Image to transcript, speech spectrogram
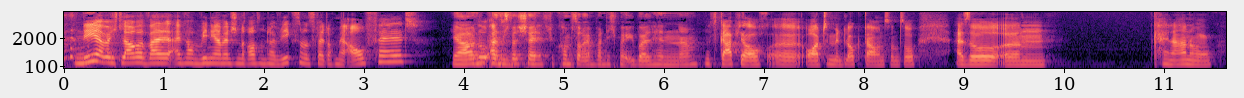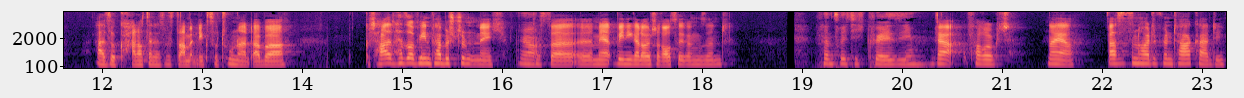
Nee, aber ich glaube, weil einfach weniger Menschen draußen unterwegs sind und es vielleicht auch mehr auffällt. Ja, und So, du kannst also- wahrscheinlich, du kommst auch einfach nicht mehr überall hin, ne? Es gab ja auch äh, Orte mit Lockdowns und so. Also, ähm, keine Ahnung. Also kann auch sein, dass es damit nichts zu tun hat, aber geschadet hat es auf jeden Fall bestimmt nicht, Ja. dass da äh, mehr, weniger Leute rausgegangen sind. Ich fand's richtig crazy. Ja, verrückt. Naja, was ist denn heute für ein Tag, Kati?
